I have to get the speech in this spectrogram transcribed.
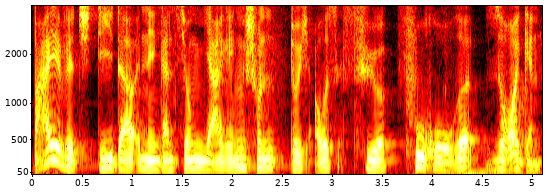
Bajevic, die da in den ganz jungen Jahrgängen schon durchaus für Furore sorgen.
